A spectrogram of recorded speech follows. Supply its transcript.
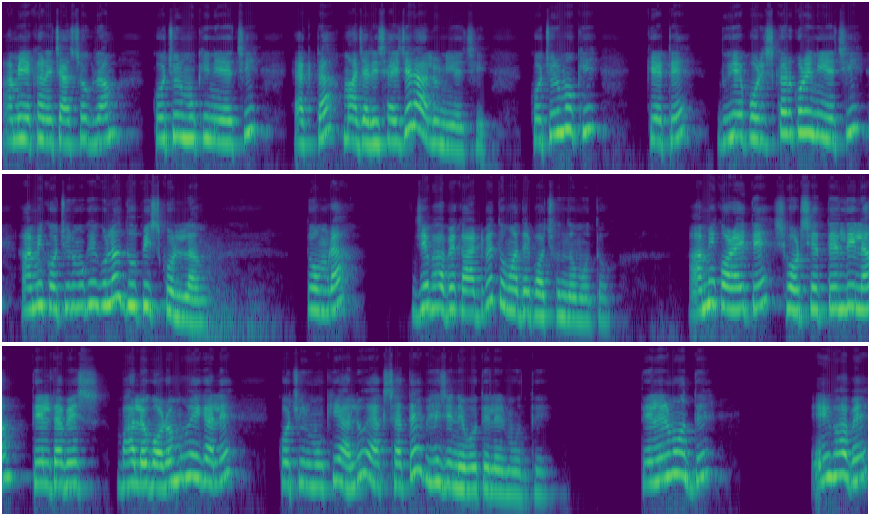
আমি এখানে চারশো গ্রাম কচুরমুখী নিয়েছি, একটা মাঝারি সাইজের আলু নিয়েছি। কচুরমুখী কেটে ধুয়ে পরিষ্কার করে নিয়েছি। আমি কচুরমুখীগুলো দু পিস করলাম। তোমরা যেভাবে কাটবে তোমাদের পছন্দ মতো। আমি কড়াইতে সর্ষের তেল দিলাম। তেলটা বেশ ভালো গরম হয়ে গেলে কচুরমুখী আলু একসাথে ভেজে নেব তেলের মধ্যে। তেলের মধ্যে এইভাবে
